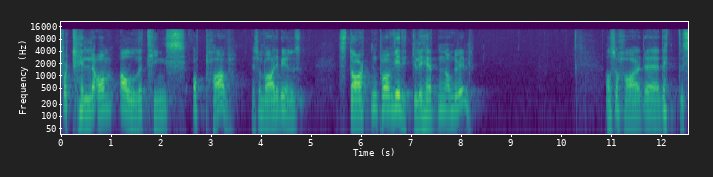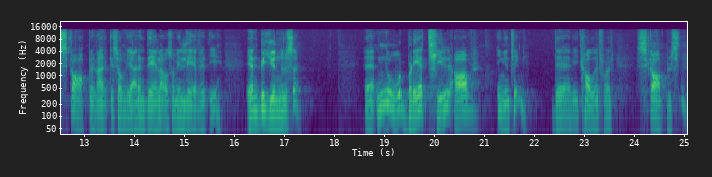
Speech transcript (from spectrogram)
fortelle om alle tings opphav, det som var i begynnelsen. Starten på virkeligheten, om du vil. Altså har det, dette skaperverket som vi er en del av, og som vi lever i, en begynnelse. Eh, noe ble til av ingenting. Det vi kaller for skapelsen.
